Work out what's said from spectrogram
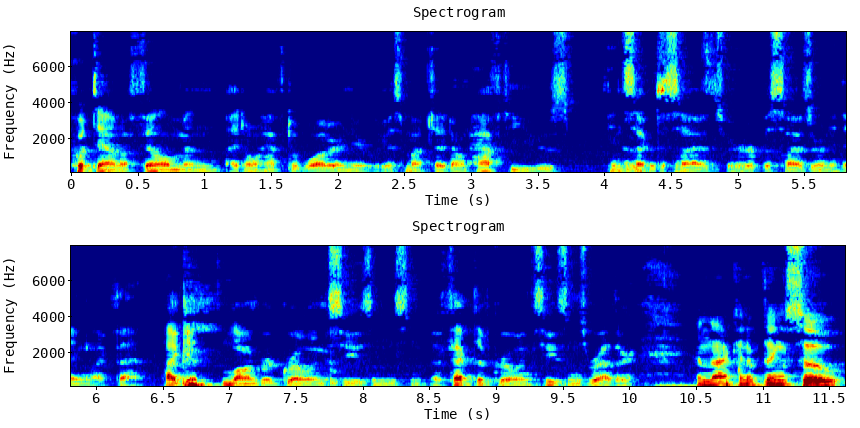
put down a film and I don't have to water nearly as much. I don't have to use insecticides or herbicides or anything like that. I get longer growing seasons, effective growing seasons rather, and that kind of thing. So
